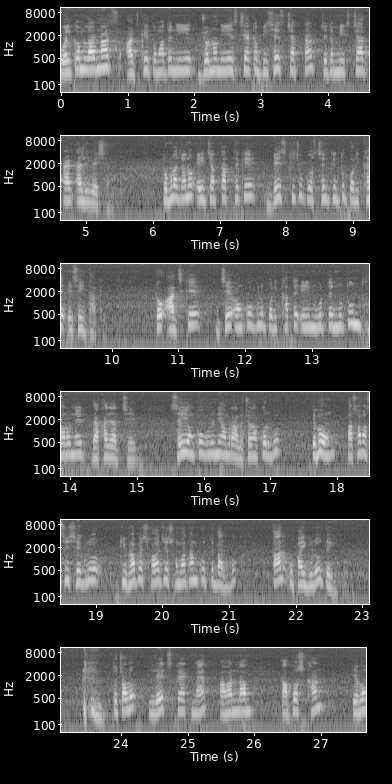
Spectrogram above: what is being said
ওয়েলকাম লার্নার্স আজকে তোমাদের নিয়ে, জন্য নিয়ে এসেছি একটা বিশেষ চ্যাপ্টার যেটা মিক্সচার অ্যান্ড অ্যালিগেশন তোমরা জানো, এই চ্যাপ্টার থেকে বেশ কিছু কোশ্চেন কিন্তু পরীক্ষায় এসেই থাকে। তো আজকে যে অঙ্কগুলো পরীক্ষাতে এই মুহূর্তে নতুন ধরনের দেখা যাচ্ছে, সেই অঙ্কগুলো নিয়ে আমরা আলোচনা করব এবং পাশাপাশি সেগুলো কীভাবে সহজে সমাধান করতে পারব, তার উপায়গুলোও দেখব। তো চলো লেটস ক্র্যাক ম্যাথ আমার নাম তাপস খান এবং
